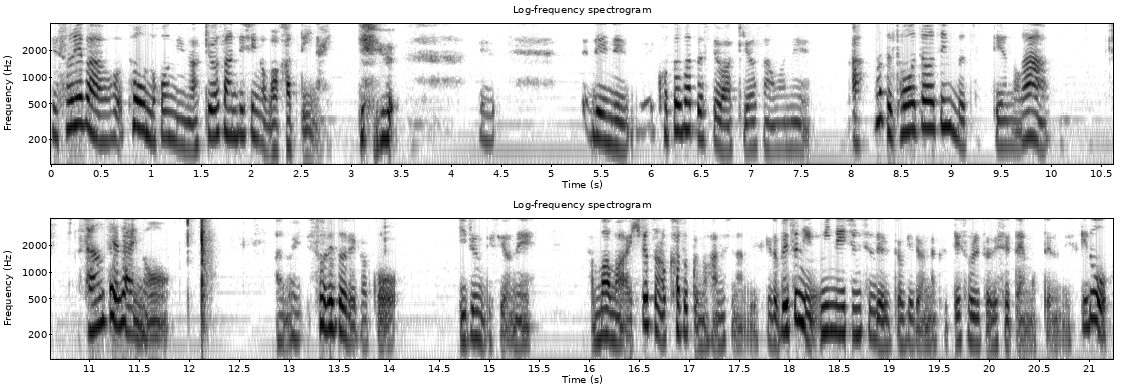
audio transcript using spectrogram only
で、それは当の本人の秋代さん自身が分かっていないっていう。でね、言葉としては秋代さんはね、あ、まず登場人物っていうのが、3世代の、あの、それぞれがこう、いるんですよね。まあまあ、一つの家族の話なんですけど、別にみんな一緒に住んでるわけではなくて、それぞれ世帯持ってるんですけど、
